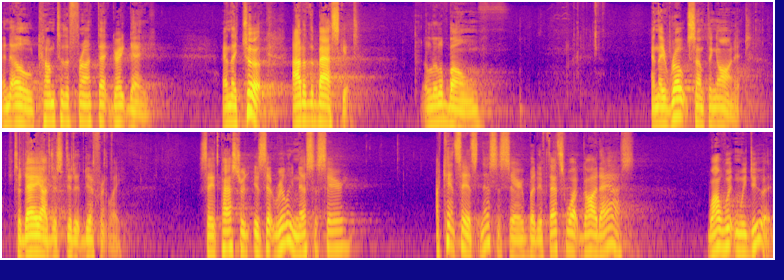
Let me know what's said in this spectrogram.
and old come to the front that great day. And they took out of the basket a little bone and they wrote something on it. Today I just did it differently. Say, Pastor, is that really necessary? I can't say it's necessary, but if that's what God asked, why wouldn't we do it?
